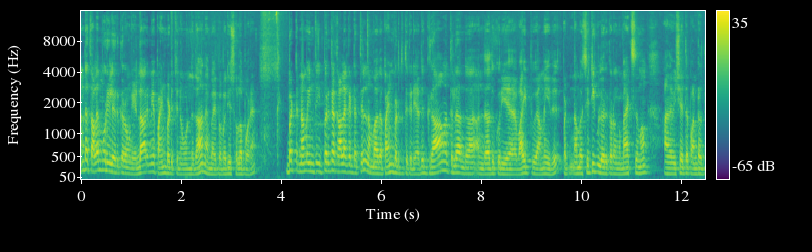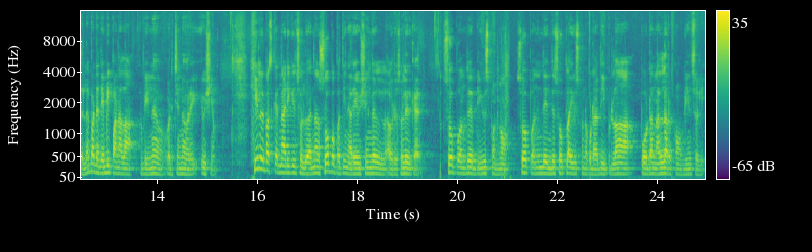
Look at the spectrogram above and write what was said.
அந்த தலைமுறையில் இருக்கிறவங்க எல்லாருமே பயன்படுத்தின ஒன்று தான் நம்ம இப்போ பற்றி சொல்ல போகிறேன் பட் நம்ம இந்த இப்போ இருக்க காலகட்டத்தில் நம்ம அதை பயன்படுத்துறது கிடையாது. கிராமத்தில் அந்த அந்த அதுக்குரிய வாய்ப்பு அமையுது. பட் நம்ம சிட்டிக்குள்ளே இருக்கிறவங்க மேக்ஸிமம் அந்த விஷயத்தை பண்ணுறதில்ல பட் அது எப்படி பண்ணலாம் அப்படின்னு ஒரு சின்ன ஒரு விஷயம். ஹீலர் பாஸ்கர் நாடிக்கு சொல்லுவார்னா சோப்பை பற்றி நிறைய விஷயங்கள் அவர் சொல்லியிருக்காரு. சோப்பு வந்து இப்படி யூஸ் பண்ணோம் சோப்பு வந்து இந்த இந்த சோப்லாம் யூஸ் பண்ணக்கூடாது இப்படிலாம் போட்டால் நல்லா இருக்கும் அப்படின்னு சொல்லி.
